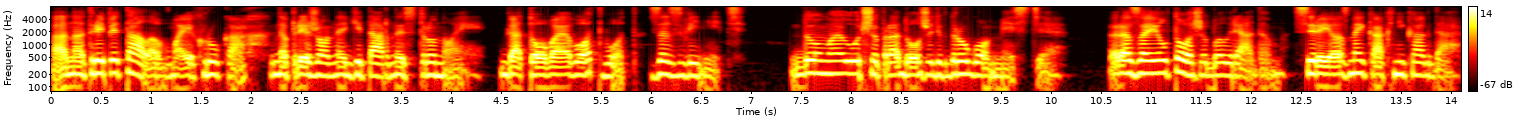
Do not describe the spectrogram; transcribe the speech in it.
Она трепетала в моих руках, напряженной гитарной струной, готовая вот-вот зазвенеть. Думаю, лучше продолжить в другом месте. Розаил тоже был рядом, серьезный как никогда.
